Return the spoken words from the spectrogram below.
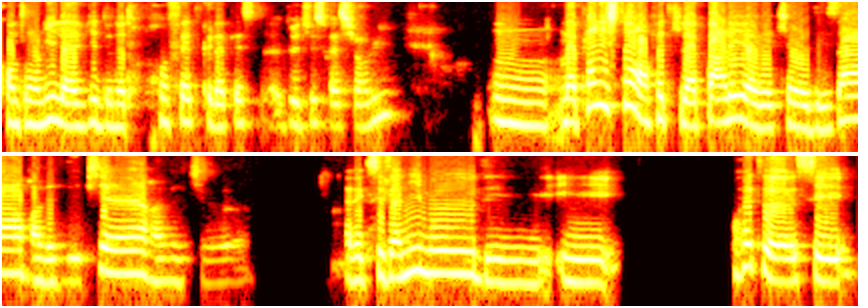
quand on lit la vie de notre prophète, que la paix de Dieu soit sur lui, on, a plein d'histoires en fait qu'il a parlé avec euh, des arbres, avec des pierres, avec, euh, ses animaux. Et en fait, euh, c'est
